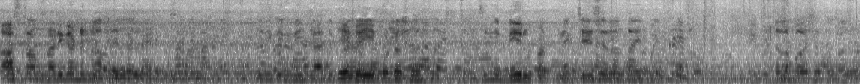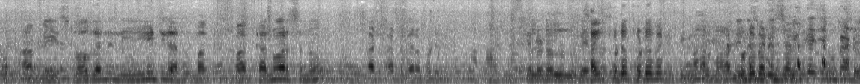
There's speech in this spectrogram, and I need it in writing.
రాష్ట్రం నడిగడ్డులో ఇది మీ జాతి ఏంటో ఈ ఫోటోస్? తెలిసింది మీరు చేసేదంతా అయిపోయింది. బిడ్డల భవిష్యత్తు కోసం ఆ మీ స్లోగన్ నీట్గా అసలు మా మా కన్వర్షన్ అట్ అట్లా కనపడింది. ఫోటో ఫోటో పెట్టి. చెప్పాడు.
